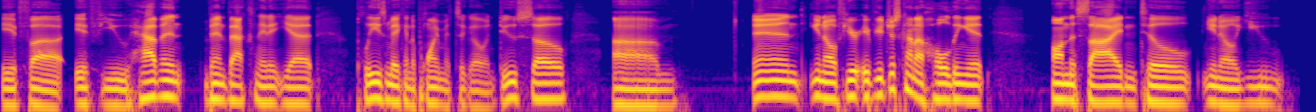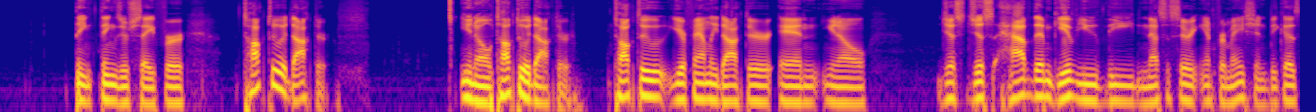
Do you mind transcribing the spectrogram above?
if uh, if you haven't been vaccinated yet, please make an appointment to go and do so. Um, and you know, if you're if you're just kind of holding it on the side until you know you think things are safer, talk to a doctor. You know, talk to a doctor. Talk to your family doctor and, you know, just just have them give you the necessary information because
